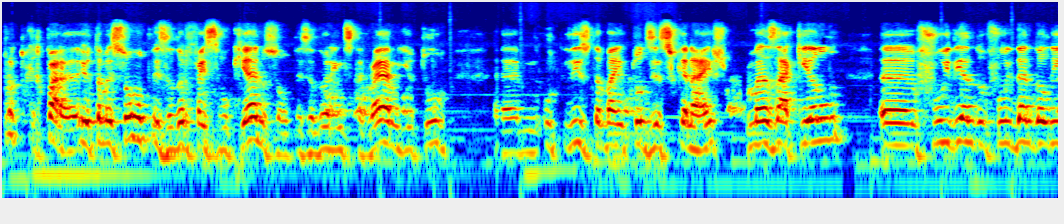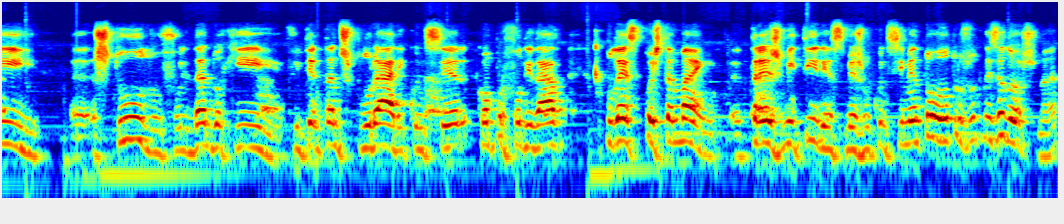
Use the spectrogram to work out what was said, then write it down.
pronto, repara, eu também sou um utilizador facebookiano, sou um utilizador Instagram, YouTube, um, eh, utilizo também todos esses canais, mas aquele uh, fui, dando, fui dando ali uh, estudo, fui dando aqui, fui tentando explorar e conhecer com profundidade que pudesse depois também transmitir esse mesmo conhecimento a outros utilizadores, não é?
